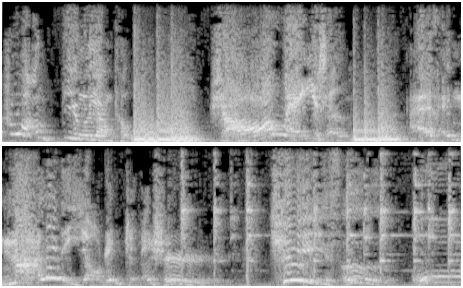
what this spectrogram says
状顶两头，招外一声，哎嘿，哪来的妖人？真的是气死我了！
